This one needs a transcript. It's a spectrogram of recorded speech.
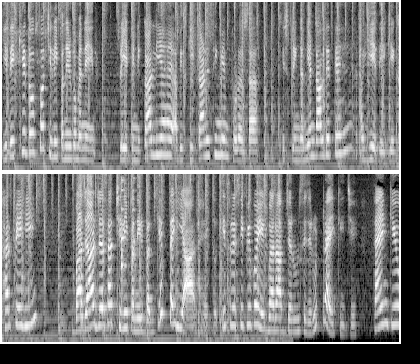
ये देखिए दोस्तों, चिली पनीर को मैंने प्लेट में निकाल लिया है। अब इसकी गार्निशिंग में हम थोड़ा सा स्प्रिंग अनियन डाल देते हैं। और ये देखिए, घर पे ही बाज़ार जैसा चिली पनीर बनके तैयार है। तो इस रेसिपी को एक बार आप ज़रूर से ज़रूर ट्राई कीजिए। थैंक यू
